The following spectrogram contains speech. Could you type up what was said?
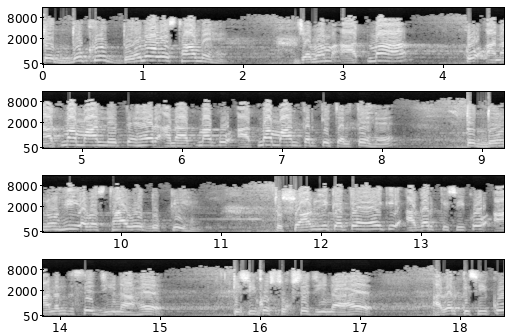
तो दुख दोनों अवस्थाओं में है। जब हम आत्मा को अनात्मा मान लेते हैं और अनात्मा को आत्मा मान करके चलते हैं तो दोनों ही अवस्थाएँ वो दुख की हैं। तो स्वामी जी कहते हैं कि अगर किसी को आनंद से जीना है किसी को सुख से जीना है, अगर किसी को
